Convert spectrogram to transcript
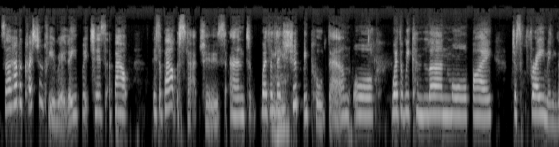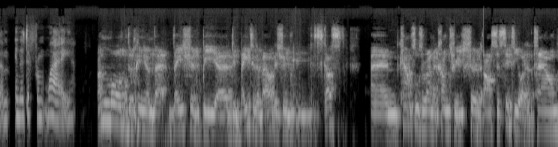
So I have a question for you really, which is about is about the statues and whether mm-hmm. they should be pulled down or whether we can learn more by just framing them in a different way. I'm more of the opinion that they should be uh, debated about, they should be discussed and councils around the country should ask the city or the town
